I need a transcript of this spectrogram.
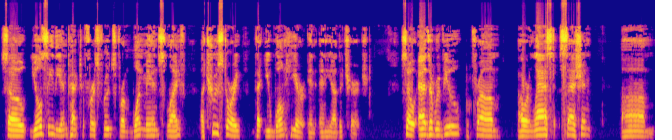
So you'll see the impact of first fruits from one man's life, a true story that you won't hear in any other church. So as a review from our last session, um,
